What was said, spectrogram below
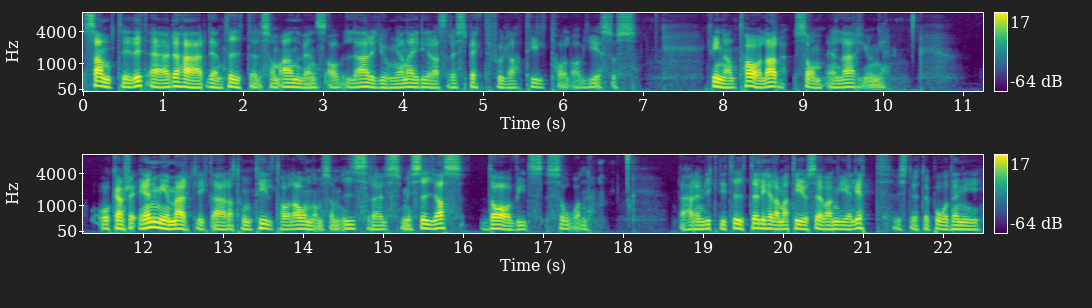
samtidigt är det här den titel som används av lärjungarna i deras respektfulla tilltal av Jesus. Kvinnan talar som en lärjunge. Och kanske än mer märkligt är att hon tilltalar honom som Israels Messias, Davids son. Det här är en viktig titel i hela Matteus evangeliet. Vi stöter på den i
